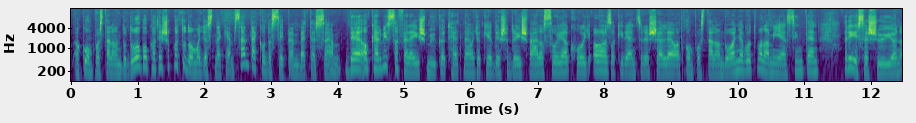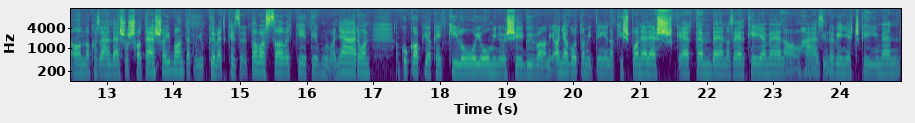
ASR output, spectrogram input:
a komposztálandó dolgokat, és akkor tudom, hogy azt nekem szentek, oda szépen beteszem. De akár visszafele is működhetne, hogy a kérdésedre is válaszoljak, hogy az, aki rendszeresen lead komposztálandó anyagot, valamilyen szinten részesüljön annak az áldásos hatásaiban, tehát mondjuk következő tavasszal, vagy két év múlva nyáron, akkor kapjak egy kiló jó minőségű valami anyagot, amit én a kis paneles kertemben, az erkélyemen, a házi növényecskéimen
